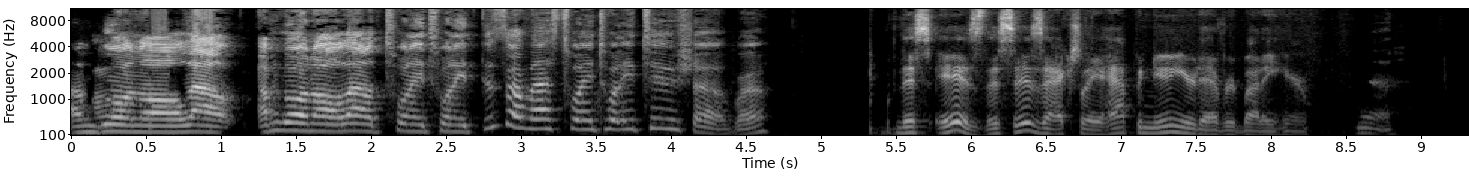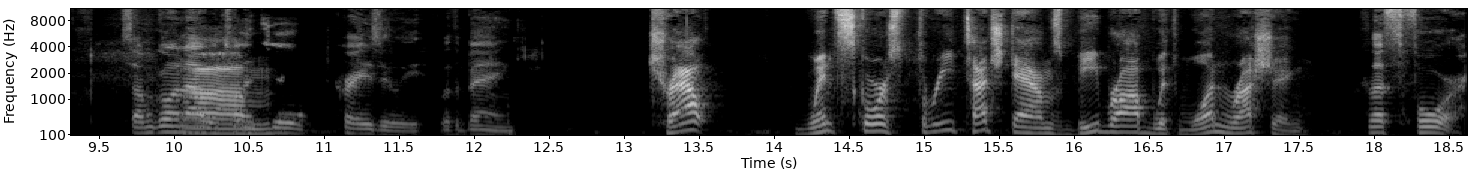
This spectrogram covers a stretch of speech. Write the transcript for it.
I'm I'll- going all out. I'm going all out. 2020. This is our last 2022 show, bro. this is this is actually a happy new year to everybody here. Yeah. So I'm going out Um, with 22 crazily with a bang. Trout Wentz scores three touchdowns, B Rob with one rushing. That's four.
